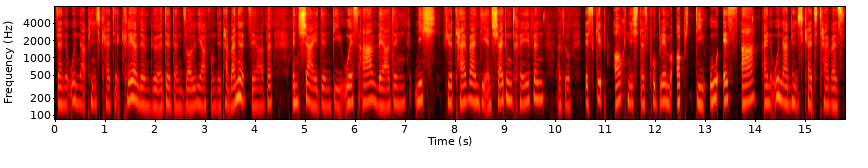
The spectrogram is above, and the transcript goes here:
seine Unabhängigkeit erklären würde, dann soll ja von der Taiwaner selber entscheiden. Die USA werden nicht für Taiwan die Entscheidung treffen. Also es gibt auch nicht das Problem, ob die USA eine Unabhängigkeit Taiwans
